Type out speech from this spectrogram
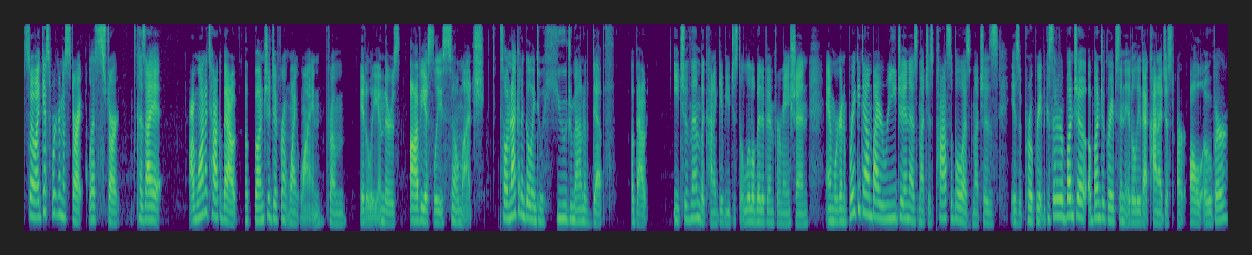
So I guess we're gonna start. Let's start because I I want to talk about a bunch of different white wine from Italy, and there's obviously so much. So I'm not gonna go into a huge amount of depth about each of them, but kind of give you just a little bit of information. And we're gonna break it down by region as much as possible, as much as is appropriate, because there are a bunch of a bunch of grapes in Italy that kind of just are all over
